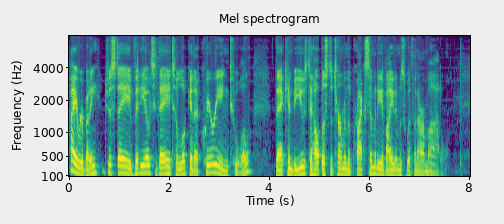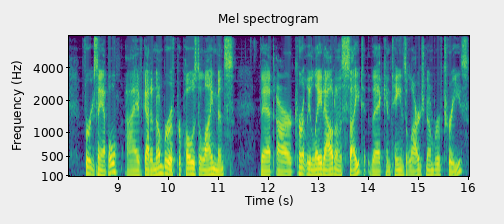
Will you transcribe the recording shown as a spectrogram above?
Hi everybody, just a video today to look at a querying tool that can be used to help us determine the proximity of items within our model. For example, I've got a number of proposed alignments that are currently laid out on a site that contains a large number of trees.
